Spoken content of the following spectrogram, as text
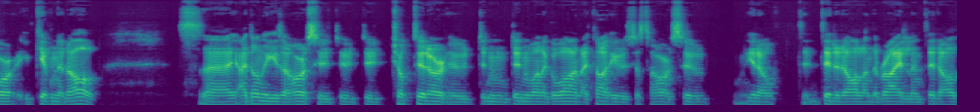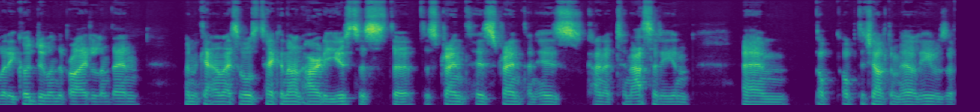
more, he'd given it all. So, uh, I don't think he's a horse who, who, who, chucked it or who didn't didn't want to go on. I thought he was just a horse who, you know, did it all on the bridle and did all that he could do on the bridle, and then when and I suppose taking on Hardy Eustace, the the strength, his strength, and his kind of tenacity and um, up up the Cheltenham Hill. He was a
